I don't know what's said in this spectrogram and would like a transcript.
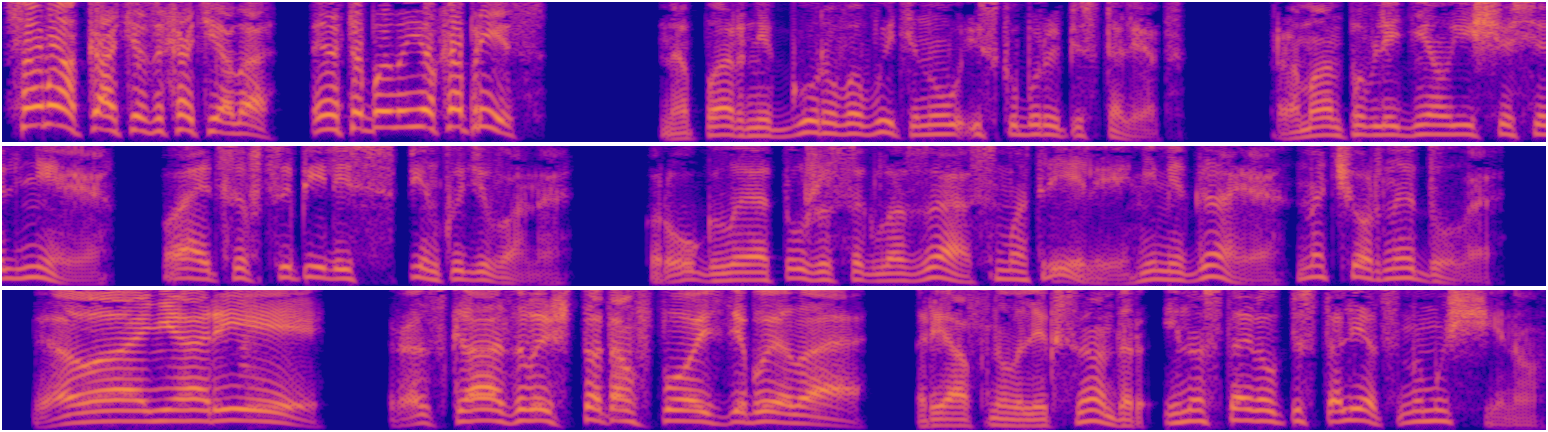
Сама Катя захотела! Это был ее каприз!» Напарник Гурова вытянул из кобуры пистолет. Роман побледнел еще сильнее. Пальцы вцепились в спинку дивана. Круглые от ужаса глаза смотрели, не мигая, на черное дуло. «Давай не ори! Рассказывай, что там в поезде было!» — рявкнул Александр и наставил пистолет на мужчину.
